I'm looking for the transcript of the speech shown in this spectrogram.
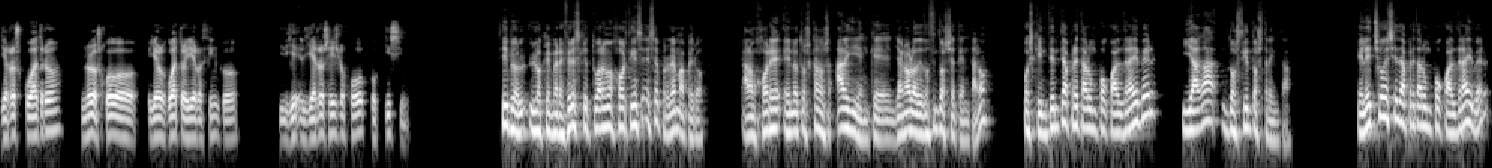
hierros 4 no los juego, hierro 4, hierro 5, y el hierro 6 lo juego poquísimo. Sí, pero lo que me refiero es que tú a lo mejor tienes ese problema, pero a lo mejor e- en otros casos alguien que, ya no hablo de 270, ¿no? Pues que intente apretar un poco al driver y haga 230. El hecho ese de apretar un poco al driver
